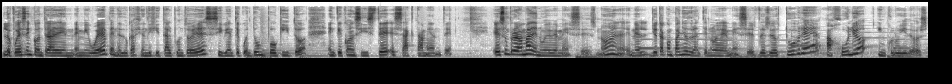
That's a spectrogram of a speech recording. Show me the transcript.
Lo puedes encontrar en, en mi web, en educaciondigital.es, si bien te cuento un poquito en qué consiste exactamente. Es un programa de nueve meses, ¿no? Yo te acompaño durante nueve meses, desde octubre a julio incluidos.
